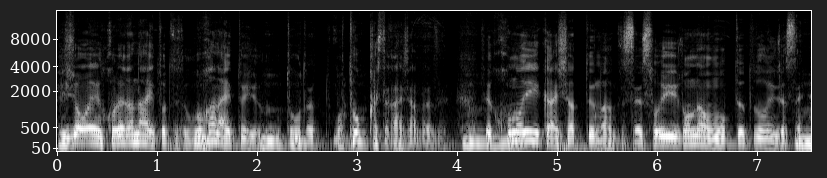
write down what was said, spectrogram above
非常にこれがないとですね動かないというところで、もう特化した会社なんですね。でこのいい会社っていうのはですね、そういういろんなものを持ってると同時にですね、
